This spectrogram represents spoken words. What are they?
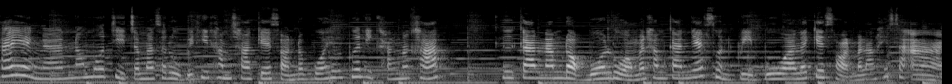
ถ้าอย่างนั้นน้องโมจิจะมาสรุปวิธีทำชาเกสรดอกบัวให้เพื่อนๆอีกครั้งนะคะ คือการนำดอกบัวหลวงมาทำการแยกส่วนกลีบบัว และเกสรมาล้างให้สะอาด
